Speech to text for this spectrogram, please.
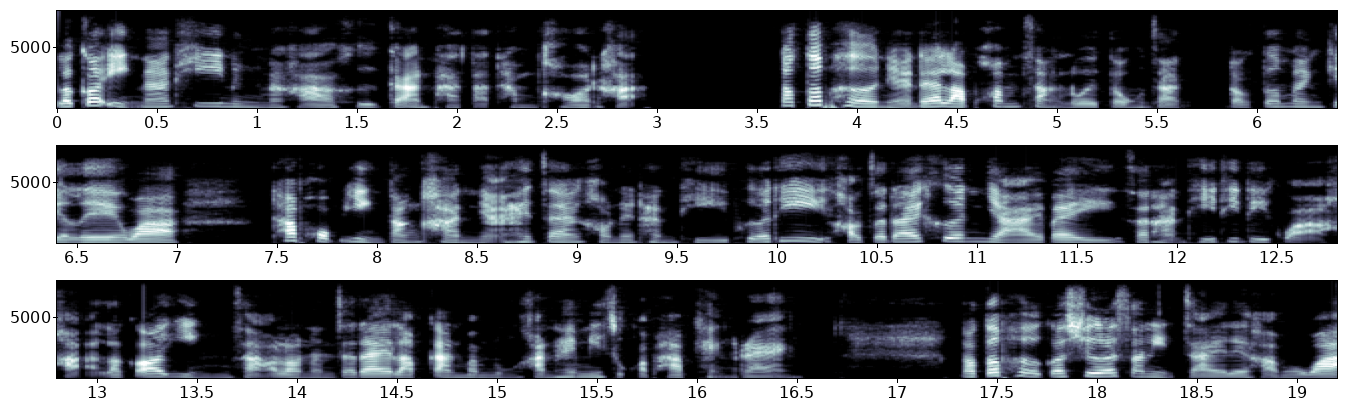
แล้วก็อีกหน้าที่หนึ่งนะคะ คือการผ่าตัดทำคลอดค่ะ ดรเพลเนี่ยได้รับความสั่งโดยตรงจากดรแมงเกเล่ว่า ถ้าพบหญิงตั้งครรภ์เนี่ยให้แจ้งเขาในทันที เพื่อที่เขาจะได้เคลื่อนย้ายไปสถานที่ที่ดีกว่าค่ะ แล้วก็หญิงสาวเหล่านั้นจะได้รับการบำรุงครรภ์ให้มีสุขภาพแข็งแรง ดรเพอร์ก็เชื่อสนิทใจเลยค่ะ เพราะว่า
